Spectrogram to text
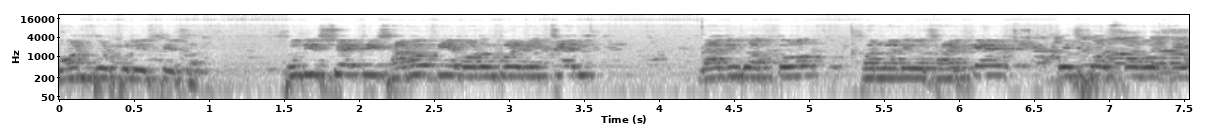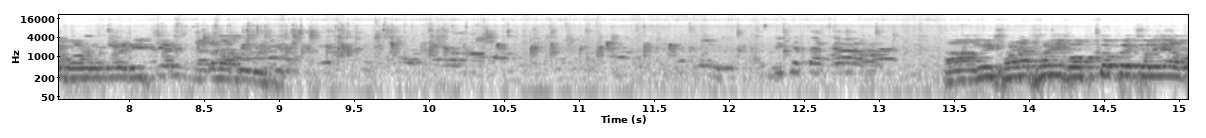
মোহনপুর পুলিশ স্টেশন সুদৃশ্য একটি স্মারক দিয়ে বরণ করে নিচ্ছেন রাজু দত্ত সম্মানীয় সাহেবকে পুষ্পস্তবক দিয়ে বরণ করে দিচ্ছেন দাদাবাবু আমি সরাসরি বক্তব্যে চলে যাব,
